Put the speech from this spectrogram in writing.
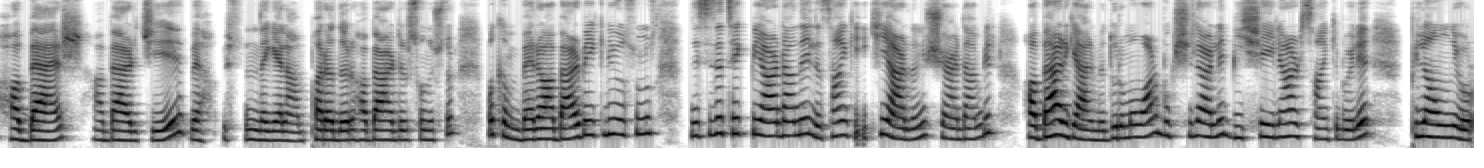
haber, haberci ve üstünde gelen paradır, haberdir, sonuçtur. Bakın beraber bekliyorsunuz ve size tek bir yerden değil de sanki iki yerden, üç yerden bir haber gelme durumu var. Bu kişilerle bir şeyler sanki böyle planlıyor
